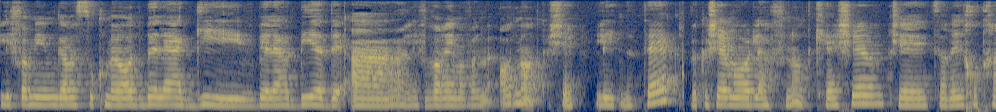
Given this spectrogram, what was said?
לפעמים גם עסוק מאוד בלהגיב, בלהביע דעה, לדברים, אבל מאוד מאוד קשה להתנתק וקשה מאוד להפנות קשב שצריך אותך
